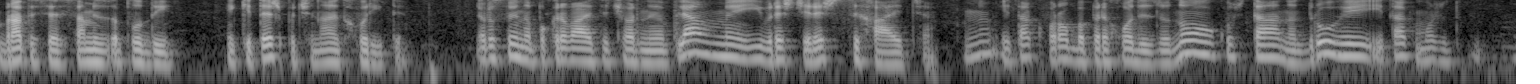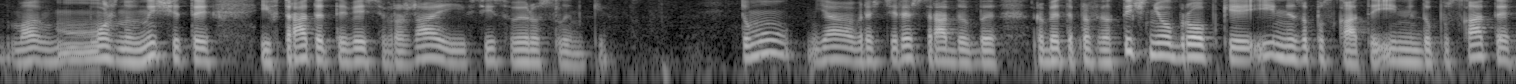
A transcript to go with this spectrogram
братися самі за плоди, які теж починають хворіти. Рослина покривається чорними плямами і, врешті-решт, зсихається. Ну і так хвороба переходить з одного куста на другий, і так може, можна знищити і втратити весь врожай і всі свої рослинки. Тому я, врешті-решт, радив би робити профілактичні обробки і не запускати, і не допускати,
